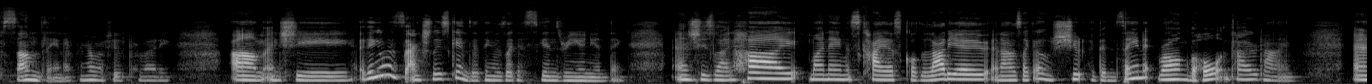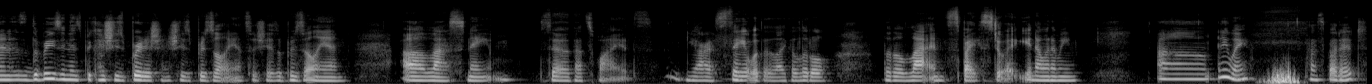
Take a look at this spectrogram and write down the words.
something. I forget what she was promoting. Um, and she, I think it was actually Skins. I think it was like a Skins reunion thing. And she's like, Hi, my name is Kaya Scodelario. And I was like, Oh, shoot, I've been saying it wrong the whole entire time. And the reason is because she's British and she's Brazilian. So she has a Brazilian uh, last name. So that's why it's, you gotta say it with a, like a little, little Latin spice to it. You know what I mean? Um, anyway, that's about it.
